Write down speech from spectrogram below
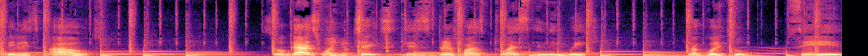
Peel it out. So guys when you take this breakfast twice in a week you are going to see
